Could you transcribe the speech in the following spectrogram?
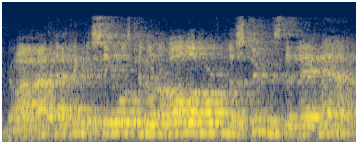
You know, I, I think the singles can learn a whole lot more from the students than they have.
